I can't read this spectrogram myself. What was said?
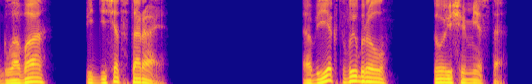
Глава 52. Объект выбрал то еще место.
